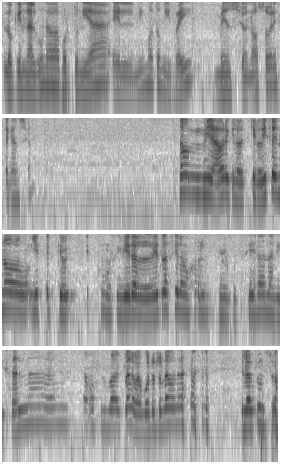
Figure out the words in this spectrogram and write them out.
lo que en alguna oportunidad el mismo Tommy Rey mencionó sobre esta canción. No, mira, ahora que lo, que lo dices, no, y es, es que es como si viera la letra así, a lo mejor si me pusiera a analizarla, mejor va, claro, va por otro lado la- el asunto.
